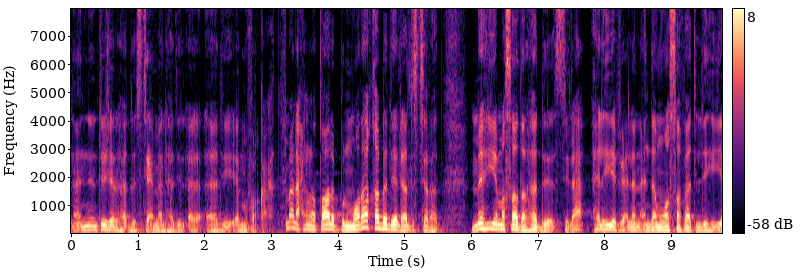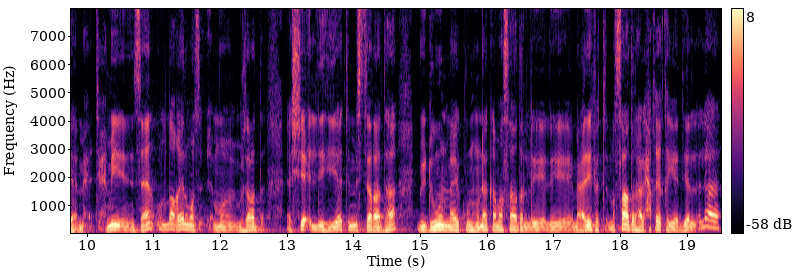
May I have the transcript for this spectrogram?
نتيجه هذا الاستعمال هذه هذه المفرقعات. ما نحن نطالب بالمراقبة ديال هذا الاستيراد؟ ما هي مصادر هذه السلع هل هي فعلا عندها مواصفات اللي هي تحمي الإنسان ولا غير مجرد أشياء اللي هي تم استيرادها بدون ما يكون هناك مصادر لمعرفة مصادرها الحقيقية ديال لا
